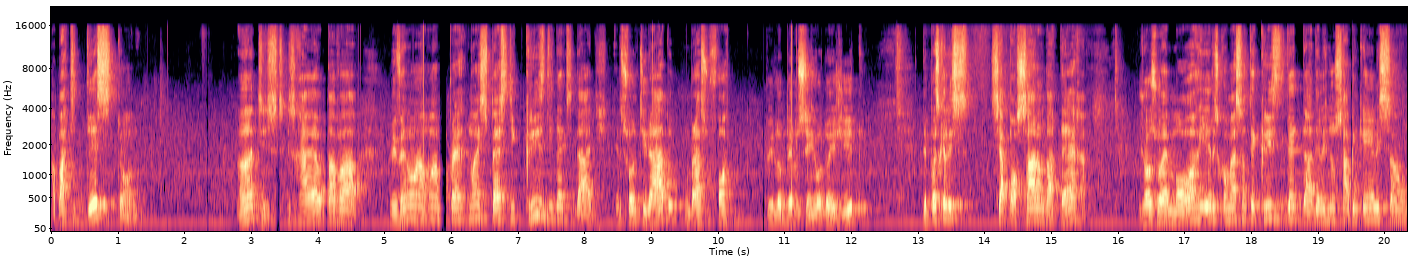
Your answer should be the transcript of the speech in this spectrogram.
a partir desse trono. Antes, Israel estava vivendo uma, uma, uma, espécie de crise de identidade. Eles foram tirados, um braço forte pelo, pelo Senhor do Egito. Depois que eles se apossaram da terra, Josué morre e eles começam a ter crise de identidade, eles não sabem quem eles são.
